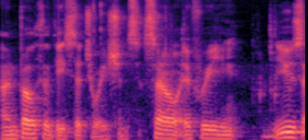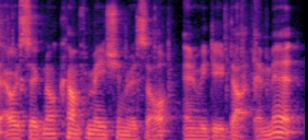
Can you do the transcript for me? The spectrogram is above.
on both of these situations. So if we use our signal confirmation result and we do dot emit,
